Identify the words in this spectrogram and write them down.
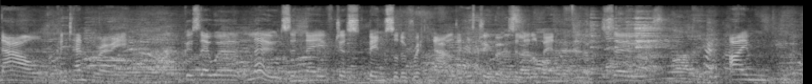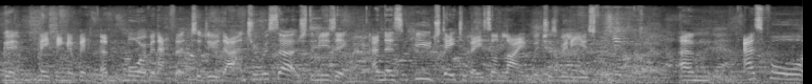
now contemporary because there were loads and they've just been sort of written out of the history books a little bit. So I'm making a bit a, more of an effort to do that and to research the music. And there's a huge database online, which is really useful. Um, as for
